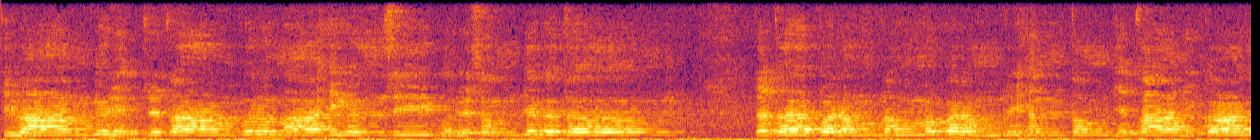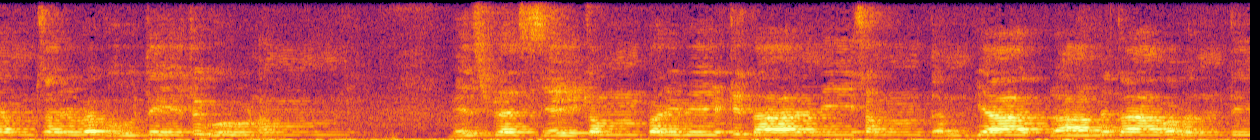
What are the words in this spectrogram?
शिवां गिरित्रतां कुरु माहिगंसि पुरुषं जगत। ततः परं ब्रह्म परं बृहन्तं यथा निकायं सर्वभूतेषु गूढम् विश्वस्यैकं परिवेष्टितारमीशं तं ज्ञात्वामृता भवन्ति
